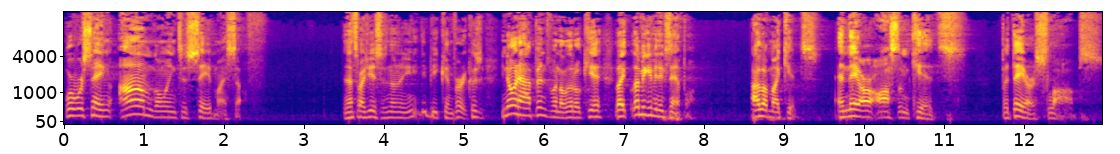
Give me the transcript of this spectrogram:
where we're saying, I'm going to save myself. And that's why Jesus says, no, no, you need to be converted. Because you know what happens when a little kid, like, let me give you an example. I love my kids and they are awesome kids, but they are slobs.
